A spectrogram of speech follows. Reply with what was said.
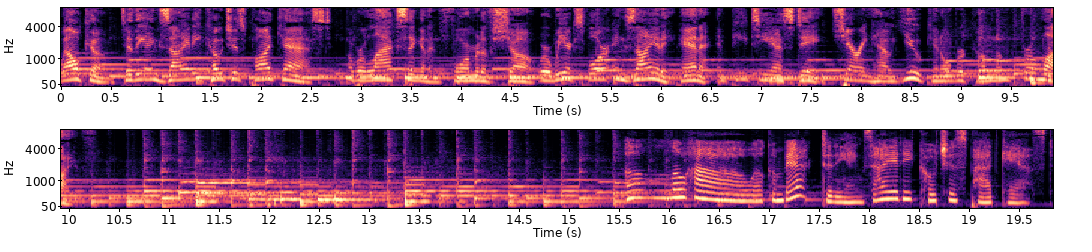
Welcome to the Anxiety Coaches Podcast, a relaxing and informative show where we explore anxiety, panic, and PTSD, sharing how you can overcome them for life. Aloha! Welcome back to the Anxiety Coaches Podcast.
